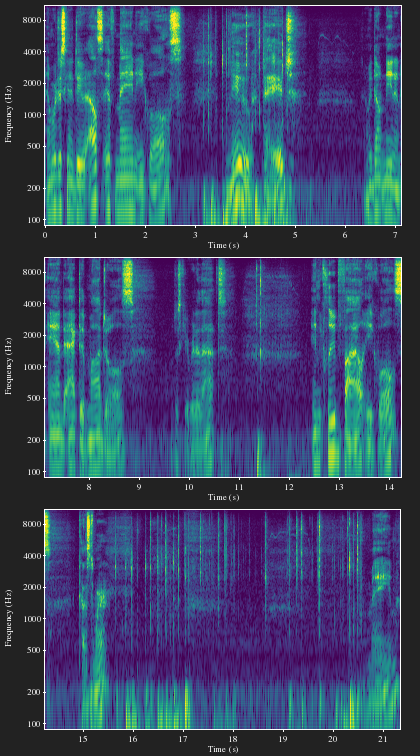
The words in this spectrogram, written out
And we're just going to do else if main equals new page. And we don't need an and active modules. We'll just get rid of that. Include file equals customer. main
